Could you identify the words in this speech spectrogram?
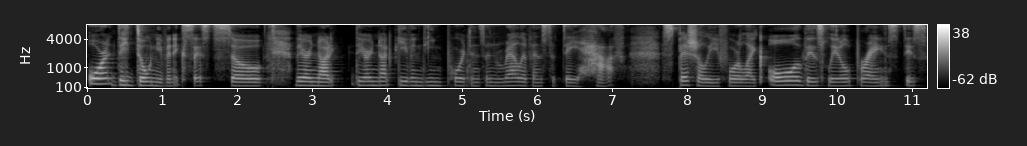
or they don't even exist. So they are not they are not given the importance and relevance that they have especially for like all these little brains these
